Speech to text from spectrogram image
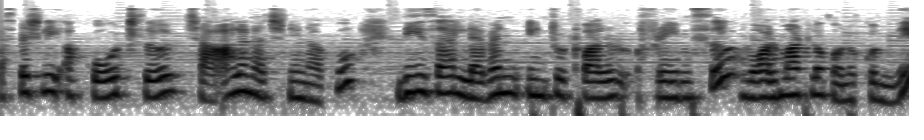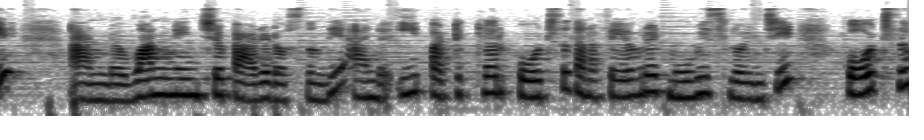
ఎస్పెషలీ ఆ కోట్స్ చాలా నచ్చినాయి నాకు. These are eleven into twelve frames వాల్మార్ట్లో కొనుక్కుంది. అండ్ వన్ ఇంచ్ ప్యాడెడ్ వస్తుంది. అండ్ ఈ పర్టిక్యులర్ కోట్స్ తన ఫేవరెట్ మూవీస్లోంచి కోట్స్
